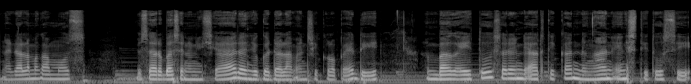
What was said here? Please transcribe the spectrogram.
Nah, dalam kamus besar bahasa Indonesia dan juga dalam ensiklopedi, lembaga itu sering diartikan dengan institusi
